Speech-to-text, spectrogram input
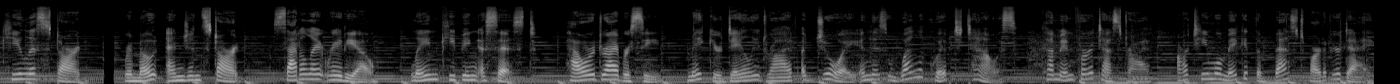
keyless start, remote engine start, satellite radio, lane keeping assist, power driver seat. Make your daily drive a joy in this well-equipped Taos. Come in for a test drive. Our team will make it the best part of your day.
